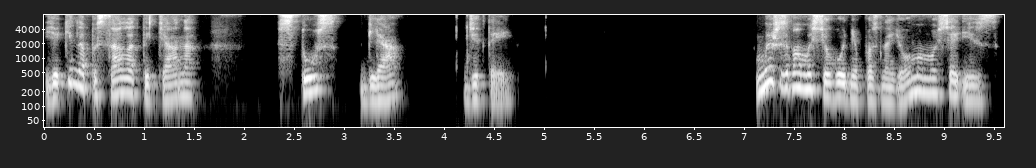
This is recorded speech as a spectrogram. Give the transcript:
які написала Тетяна Стус для дітей. Ми ж з вами сьогодні познайомимося із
